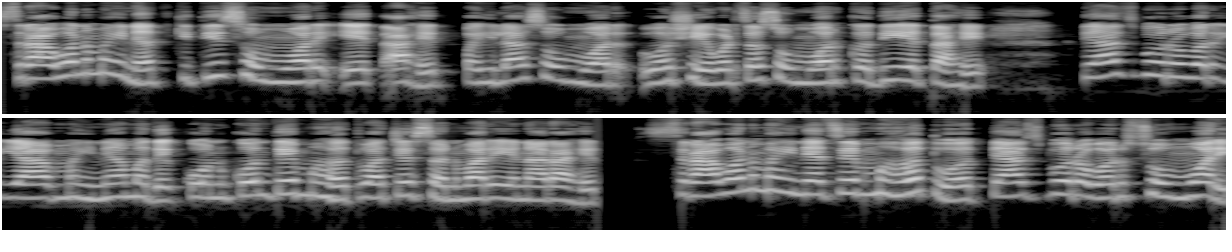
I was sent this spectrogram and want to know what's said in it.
श्रावण महिन्यात किती सोमवार येत आहेत? पहिला सोमवार व शेवटचा सोमवार कधी येत आहे? त्याचबरोबर या महिन्यामध्ये कोणकोणते महत्त्वाचे सणवार येणार आहेत? श्रावण महिन्याचे महत्त्व त्याचबरोबर सोमवारी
